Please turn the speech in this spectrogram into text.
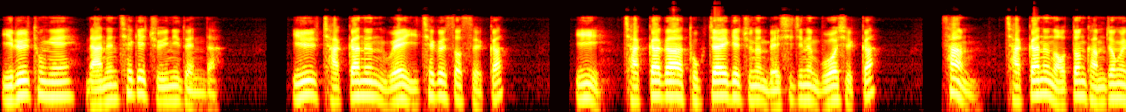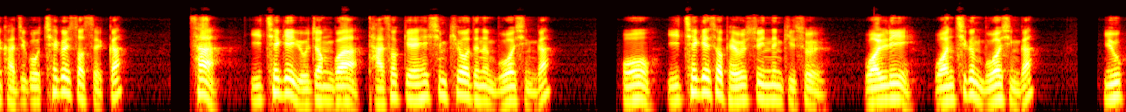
이를 통해 나는 책의 주인이 된다. 1. 작가는 왜 이 책을 썼을까? 2. 작가가 독자에게 주는 메시지는 무엇일까? 3. 작가는 어떤 감정을 가지고 책을 썼을까? 4. 이 책의 요점과 5개의 핵심 키워드는 무엇인가? 5. 이 책에서 배울 수 있는 기술, 원리, 원칙은 무엇인가? 6.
